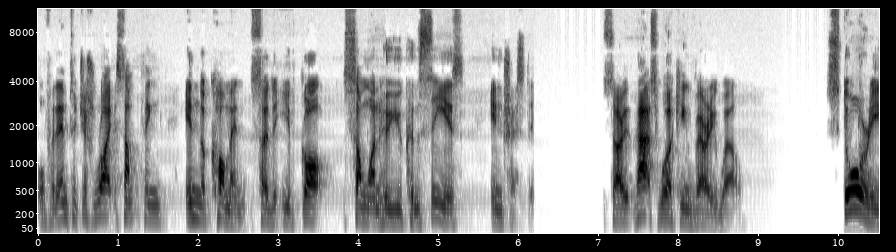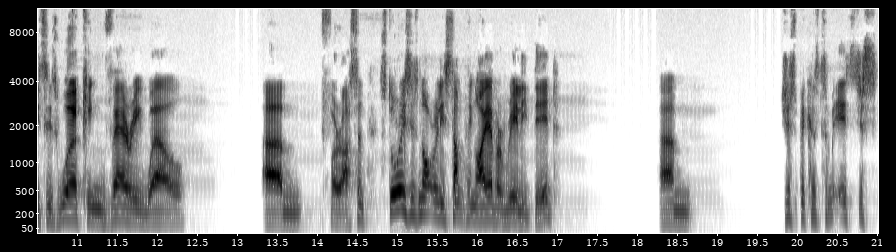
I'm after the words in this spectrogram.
or for them to just write something in the comments so that you've got someone who you can see is interested. So that's working very well. Stories is working very well um, for us. And stories is not really something I ever really did. Um, just because to me, it's just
